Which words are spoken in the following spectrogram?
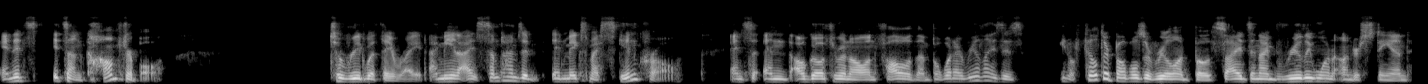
And it's it's uncomfortable to read what they write. I mean, I sometimes it, it makes my skin crawl. And so, and I'll go through and I'll unfollow them. But what I realize is, you know, filter bubbles are real on both sides, and I really want to understand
